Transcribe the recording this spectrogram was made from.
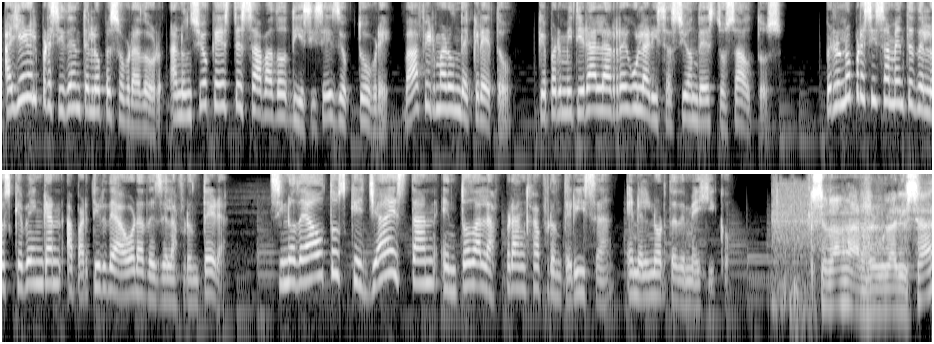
Ayer el presidente López Obrador anunció que este sábado 16 de octubre va a firmar un decreto que permitirá la regularización de estos autos, pero no precisamente de los que vengan a partir de ahora desde la frontera, sino de autos que ya están en toda la franja fronteriza en el norte de México. Se van a regularizar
